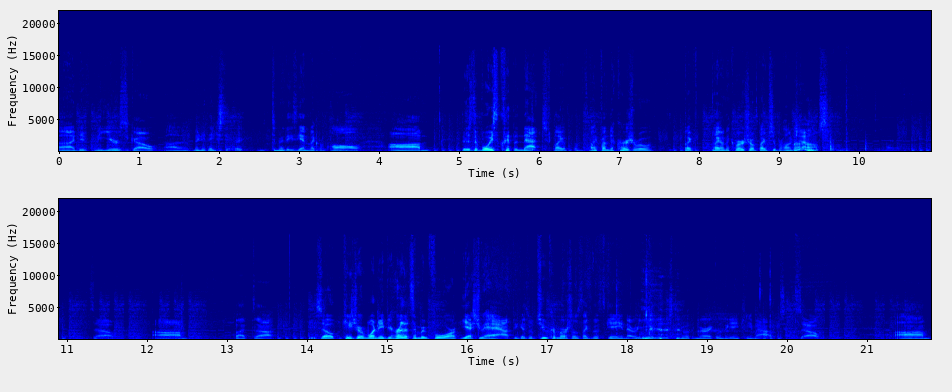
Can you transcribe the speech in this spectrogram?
uh, did for me years ago. Uh, many thanks to, to many thanks again, like for Paul. Um, there's a voice clip in that, like like from the commercial, like like on the commercial of like Super Punch Oh. Out. So, um, but uh, so in case you're wondering if you heard that somewhere before, yes, you have because there were two commercials like this game that were used in North America when the game came out. So, um,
